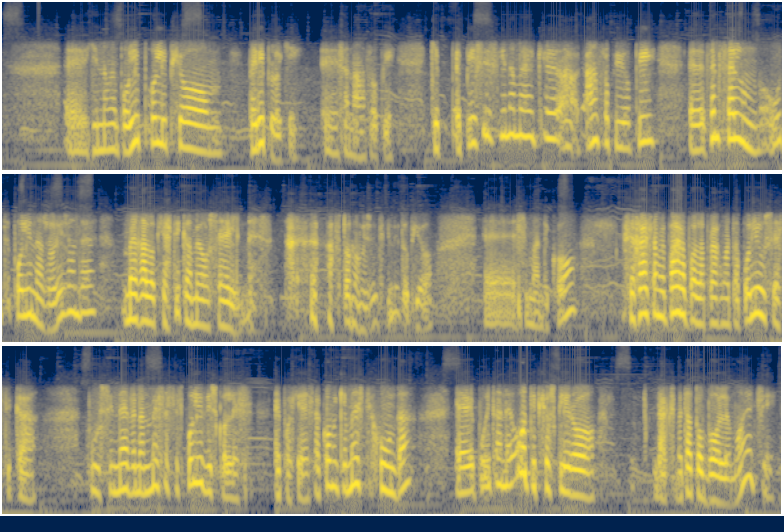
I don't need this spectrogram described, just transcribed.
ε, γίναμε πολύ πολύ πιο περίπλοκοι ε, σαν άνθρωποι. Και επίσης γίναμε και άνθρωποι οι οποίοι ε, δεν θέλουν ούτε πολύ να ζορίζονται, μεγαλοπιαστήκαμε ως Έλληνες. Αυτό νομίζω ότι είναι το πιο ε, σημαντικό. Ξεχάσαμε πάρα πολλά πράγματα πολύ ουσιαστικά που συνέβαιναν μέσα στις πολύ δύσκολες εποχές, ακόμη και μέσα στη Χούντα, ε, που ήταν ό,τι πιο σκληρό, εντάξει, μετά τον πόλεμο, έτσι.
